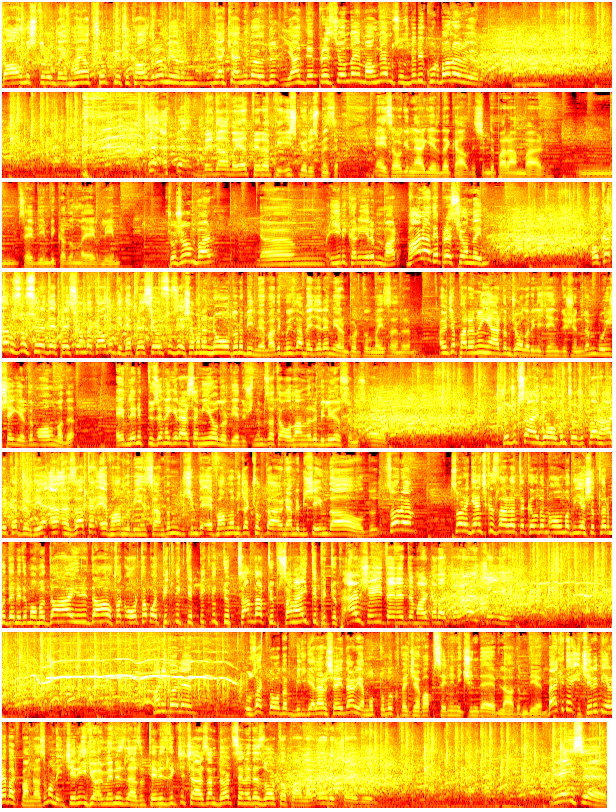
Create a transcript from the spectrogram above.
Dağılmış durumdayım. Hayat çok kötü, kaldıramıyorum. Ya kendimi öldür... Yani depresyondayım anlıyor musunuz? Ve bir kurban arıyorum. Bedavaya terapi, iş görüşmesi. Neyse o günler geride kaldı. Şimdi param var. Hmm, sevdiğim bir kadınla evliyim. Çocuğum var. Ee, iyi bir kariyerim var. Hala depresyondayım. O kadar uzun süre depresyonda kaldım ki depresyonsuz yaşamanın ne olduğunu bilmiyorum. Artık bu yüzden beceremiyorum kurtulmayı sanırım. Önce paranın yardımcı olabileceğini düşündüm. Bu işe girdim olmadı. Evlenip düzene girersem iyi olur diye düşündüm. Zaten olanları biliyorsunuz. Evet. Çocuk sahibi oldum. Çocuklar harikadır diye. Ee, zaten evhamlı bir insandım. Şimdi evhamlanacak çok daha önemli bir şeyim daha oldu. Sonra Sonra genç kızlarla takıldım. Olmadı yaşıtlarımı denedim ama daha iri, daha ufak, orta boy, piknik tip, piknik tüp, standart tüp, sanayi tipi tüp. Her şeyi denedim arkadaşlar. Her şeyi. Hani böyle uzak doğuda bilgeler şey der ya mutluluk ve cevap senin içinde evladım diye. Belki de içeri bir yere bakmam lazım ama içeriği görmeniz lazım. Temizlikçi çağırsam 4 senede zor toparlar. Öyle söyleyeyim. Neyse.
